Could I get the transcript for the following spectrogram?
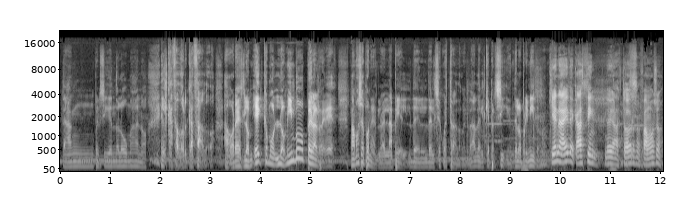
están persiguiendo lo humano. El cazador cazado. Ahora es lo es como lo mismo, pero al revés. Vamos a ponerlo en la piel del, del secuestrado, ¿verdad? Del que persiguen, del oprimido. ¿Quién hay de casting de actor famoso?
